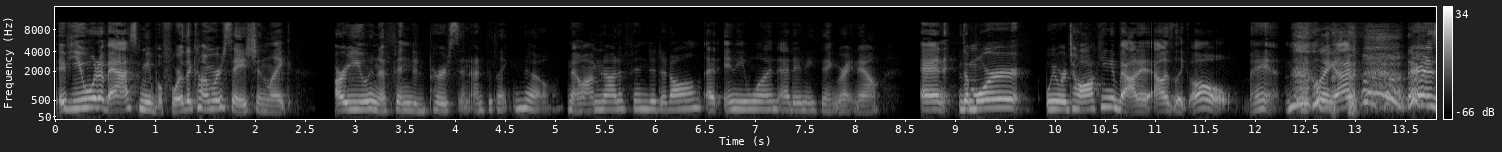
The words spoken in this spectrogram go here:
if you would have asked me before the conversation, like, are you an offended person? I'd be like, no, no, I'm not offended at all at anyone, at anything right now. And the more we were talking about it, I was like, oh man, like I, there's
